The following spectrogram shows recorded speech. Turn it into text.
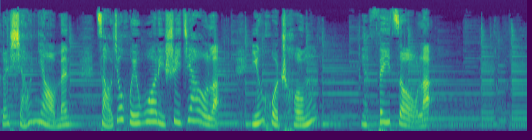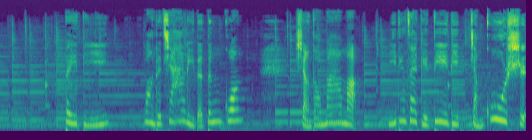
和小鸟们早就回窝里睡觉了，萤火虫也飞走了。贝迪望着家里的灯光，想到妈妈一定在给弟弟讲故事，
